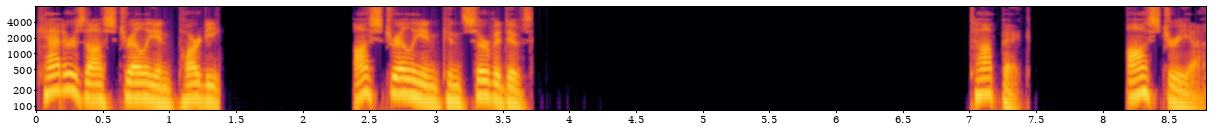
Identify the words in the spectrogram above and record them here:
Katter's Australian Party. Australian Conservatives Austria.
